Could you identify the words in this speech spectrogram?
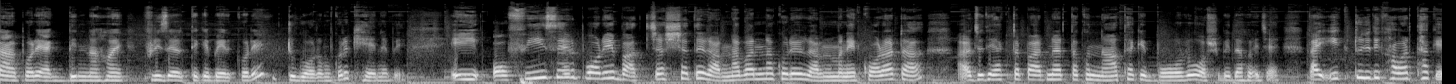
তারপরে একদিন না হয় ফ্রিজার থেকে বের করে একটু গরম করে খেয়ে নেবে। এই অফিসের পরে বাচ্চার সাথে রান্না বান্না করে মানে করাটা আর যদি একটা পার্টনার তখন না থাকে, বড় অসুবিধা হয়ে যায়। তাই একটু যদি খাবার থাকে,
